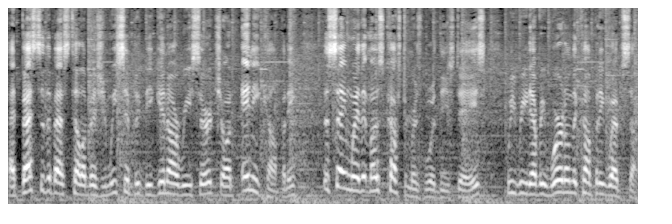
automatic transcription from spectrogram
At Best of the Best Television, we simply begin our research on any company the same way that most customers would these days. We read every word on the company website,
